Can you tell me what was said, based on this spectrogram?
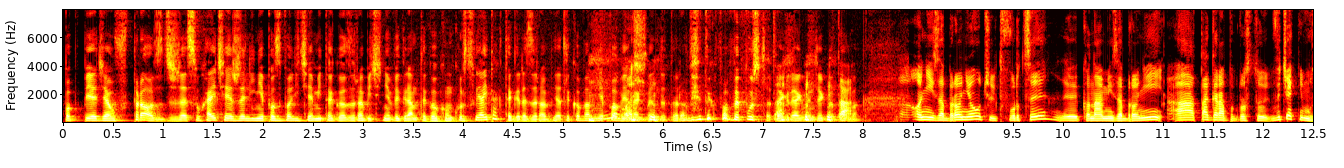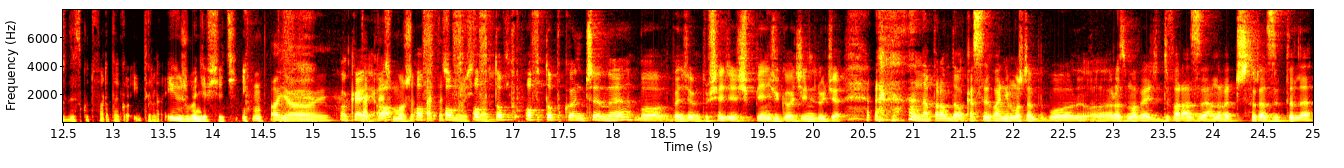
powiedział wprost, że słuchajcie, jeżeli nie pozwolicie mi tego zrobić, nie wygram tego konkursu, ja i tak tę grę zrobię, tylko wam nie no powiem, jak będę to robił, tylko wypuszczę tę grę, jak będzie gotowa. Tak. Oni zabronią, czyli twórcy, y, Konami zabroni, a ta gra po prostu wycieknie mu z dysku twardego i tyle. I już będzie w sieci. Ojoj. Okej, okay, tak może, off, tak off, off, top, off top kończymy, bo będziemy tu siedzieć 5 godzin, ludzie. Naprawdę o kasywaniu można by było rozmawiać dwa razy, a nawet trzy razy tyle.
